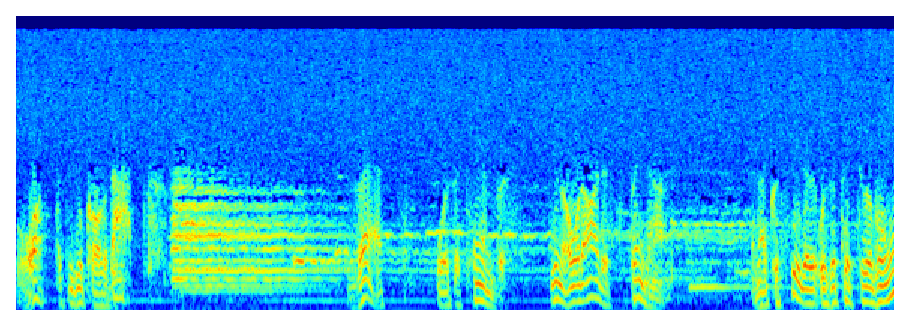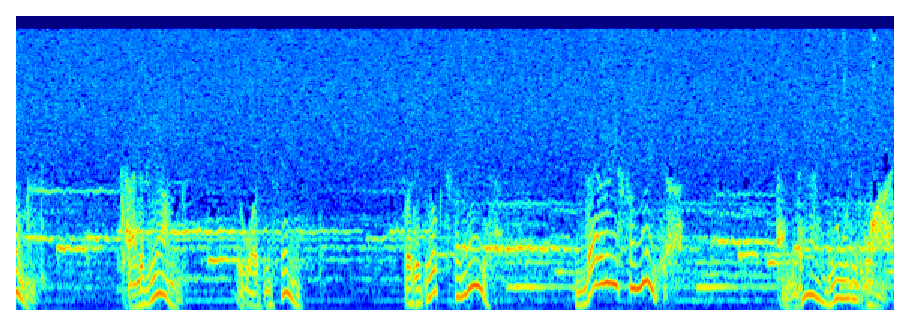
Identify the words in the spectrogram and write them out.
What do you call that? That was a canvas. You know what artists paint on. And I could see that it was a picture of a woman. Kind of young. It wasn't finished. But it looked familiar. Very familiar. And then I knew what it was.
